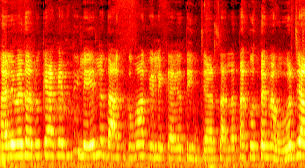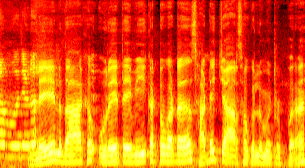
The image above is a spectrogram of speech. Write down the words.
ਹਾਲੇ ਮੈਂ ਤੁਹਾਨੂੰ ਕਿਆ ਕਹਿੰਦੀ ਸੀ ਲੇਹ ਲਦਾਖ ਘੁਮਾ ਕੇ ਲੈ ਕੇ ਆਇਓ 3-4 ਸਾਲਾਂ ਤੱਕ ਉੱਤੇ ਮੈਂ ਹੋਰ ਜਾਮ ਹੋ ਜਾਣਾ। ਲੇਹ ਲਦਾਖ ਉਰੇ ਤੇ ਵੀ ਘੱਟੋ ਘੱਟ 450 ਕਿਲੋਮੀਟਰ ਉੱਪਰ ਹੈ।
